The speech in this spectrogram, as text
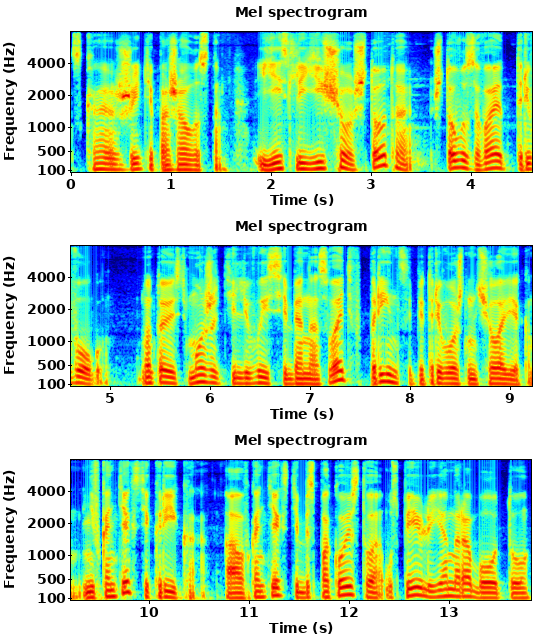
Скажите, пожалуйста, есть ли еще что-то, что вызывает тревогу? Ну, то есть, можете ли вы себя назвать в принципе тревожным человеком? Не в контексте крика, а в контексте беспокойства, успею ли я на работу,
